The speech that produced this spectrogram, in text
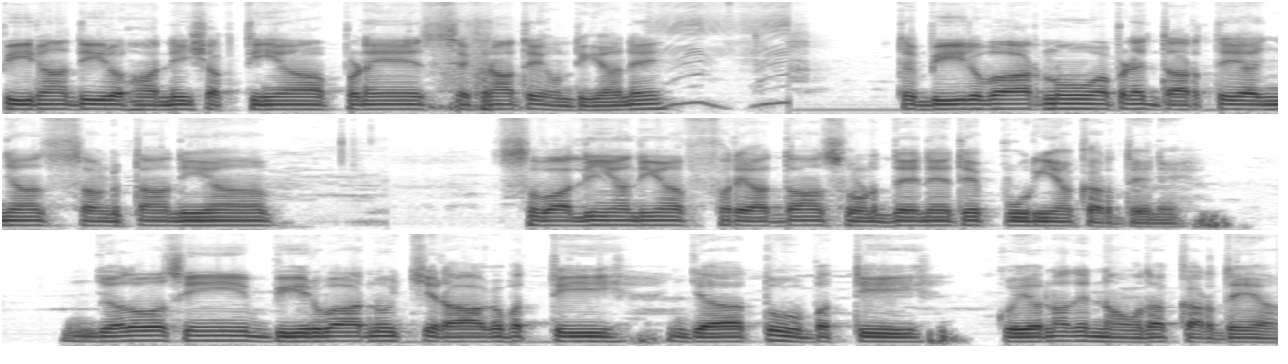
ਪੀਰਾਂ ਦੀ ਰੂਹਾਨੀ ਸ਼ਕਤੀਆਂ ਆਪਣੇ ਸਿਖਰਾਂ ਤੇ ਹੁੰਦੀਆਂ ਨੇ ਅਤੇ ਵੀਰਵਾਰ ਨੂੰ ਆਪਣੇ ਦਰ ਤੇ ਆਈਆਂ ਸੰਗਤਾਂ ਦੀਆਂ ਸਵਾਲੀਆਂ ਦੀਆਂ ਫਰਿਆਦਾਂ ਸੁਣਦੇ ਨੇ ਅਤੇ ਪੂਰੀਆਂ ਕਰਦੇ ਨੇ। ਜਦੋਂ ਅਸੀਂ ਵੀਰਵਾਰ ਨੂੰ ਚਿਰਾਗ ਬੱਤੀ ਜਾਂ ਧੂਪ ਬੱਤੀ ਕੋਈ ਉਹਨਾਂ ਦੇ ਨਾਂ ਦਾ ਕਰਦੇ ਹਾਂ,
